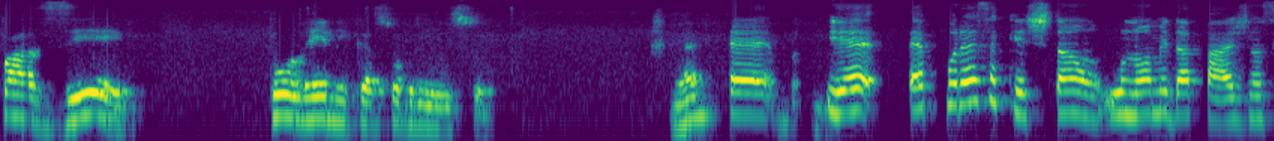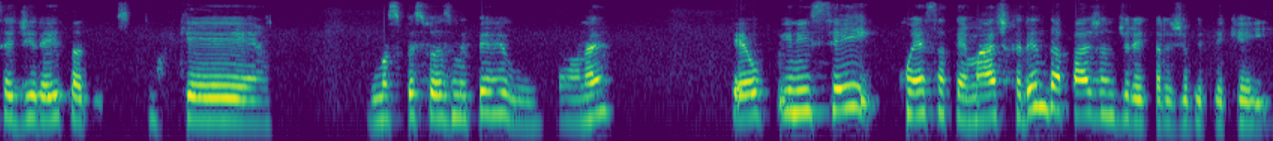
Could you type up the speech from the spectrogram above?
fazer polêmica sobre isso. Né? É, e é, é por essa questão o nome da página ser direito a Deus, porque algumas pessoas me perguntam, né? Eu iniciei com essa temática dentro da página do direito LGBTQI.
